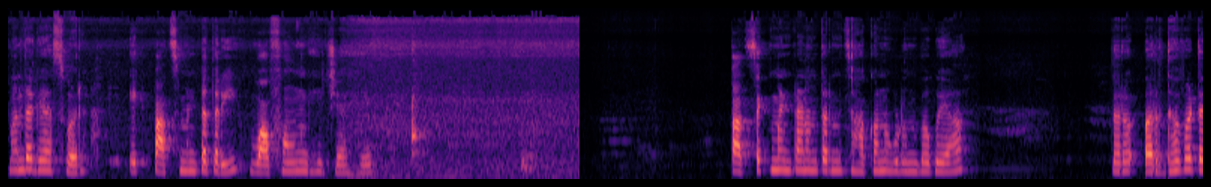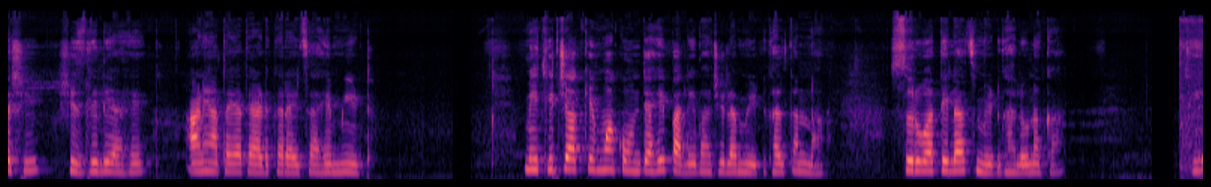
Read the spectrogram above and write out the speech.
मंद गॅसवर एक पाच मिनटं तरी वाफवून घ्यायची आहे. पाच एक मिनटानंतर मी झाकण उघडून बघूया. तर अर्धवट अशी शिजलेली आहे आणि आता यात ॲड करायचं आहे मीठ. मेथीच्या किंवा कोणत्याही पालेभाजीला मीठ घालताना सुरुवातीलाच मीठ घालू नका. ती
